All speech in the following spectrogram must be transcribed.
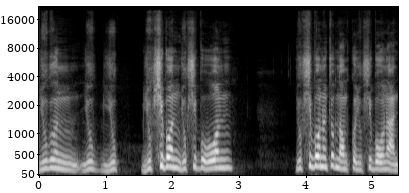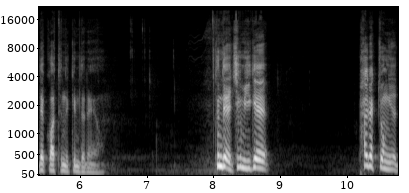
6은 6, 6, 60원, 65원, 60원은 좀 넘고 65원은 안 될 것 같은 느낌 드네요. 근데 지금 이게 800종,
